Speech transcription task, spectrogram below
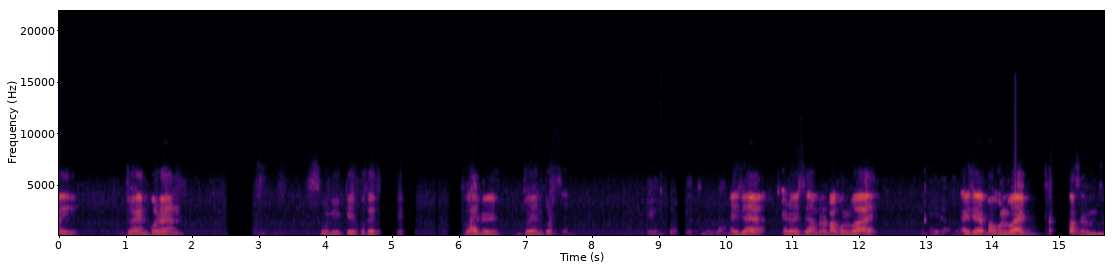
সবাই জয়েন করেন। শুনি কে কোথায় লাইভে জয়েন করছে। এই যে, এটা হচ্ছে আমরা বাবুল ভাই। এই যে বাবুল ভাই আছে কিন্তু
